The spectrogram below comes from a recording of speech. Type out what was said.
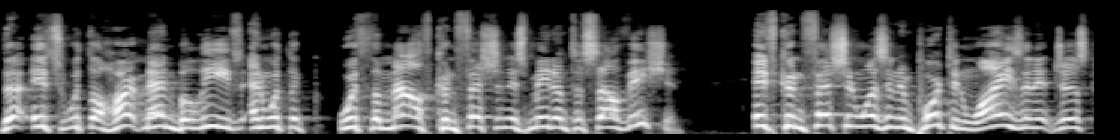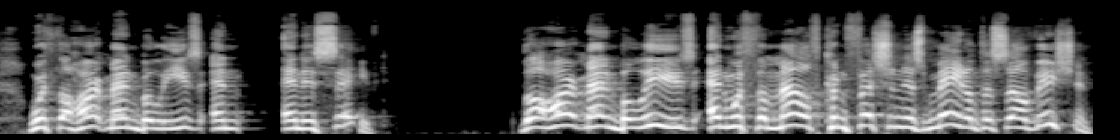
that it's with the heart man believes and with the with the mouth confession is made unto salvation? If confession wasn't important, why isn't it just with the heart man believes and and is saved? The heart man believes and with the mouth confession is made unto salvation.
